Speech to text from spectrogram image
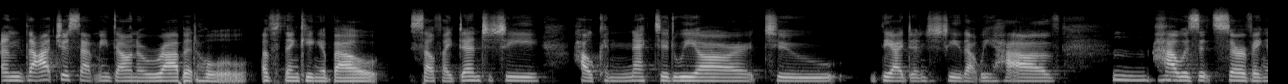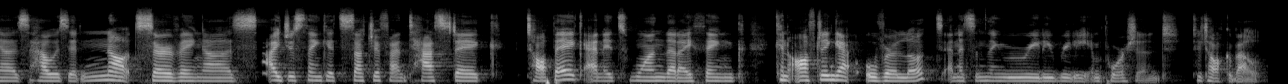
And that just sent me down a rabbit hole of thinking about self identity, how connected we are to the identity that we have. Mm-hmm. How is it serving us? How is it not serving us? I just think it's such a fantastic topic and it's one that I think can often get overlooked and it's something really, really important to talk about.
